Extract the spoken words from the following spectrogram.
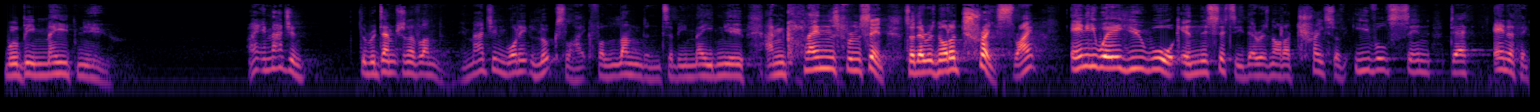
will be made new. Right? Imagine the redemption of London. Imagine what it looks like for London to be made new and cleansed from sin. So there is not a trace, right? Anywhere you walk in this city, there is not a trace of evil, sin, death, anything.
